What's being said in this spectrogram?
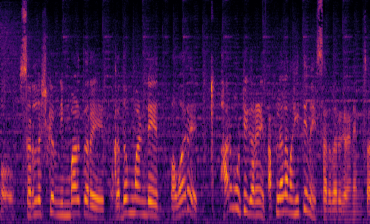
हो. सरलष्कर निंबाळकर आहेत कदम मांडे आहेत पवार आहेत फार मोठी घराणी आहेत. आपल्याला माहिती नाही सरदार घराण्यांचा.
